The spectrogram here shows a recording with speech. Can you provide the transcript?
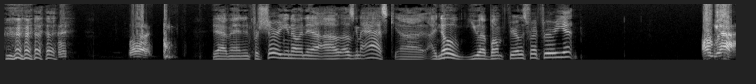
Fuck. yeah, man, and for sure, you know. And uh, I was gonna ask. Uh, I know you have bumped Fearless Fred Fury yet. Oh yeah,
